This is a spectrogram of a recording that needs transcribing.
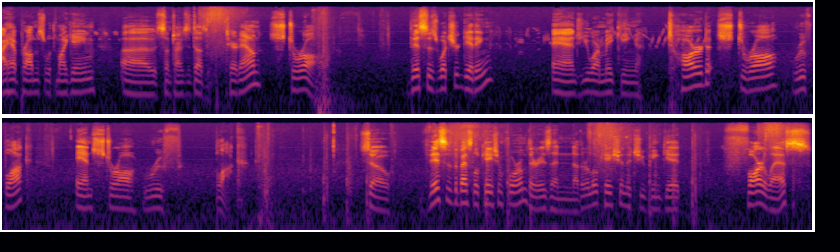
I have problems with my game uh, sometimes it doesn't. Tear down, straw. This is what you're getting, and you are making tarred straw roof block and straw roof block. So, this is the best location for them. There is another location that you can get far less.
